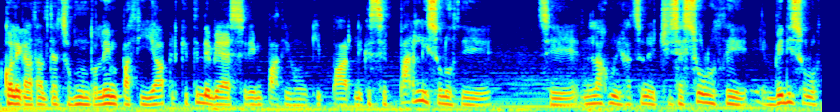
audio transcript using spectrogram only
collegata al terzo punto, l'empatia, perché te devi essere empatico con chi parli, che se parli solo te, se nella comunicazione ci sei solo te e vedi solo te,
